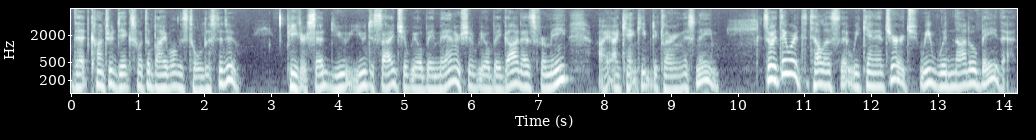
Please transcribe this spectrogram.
that contradicts what the Bible has told us to do. Peter said, "You you decide should we obey man or should we obey God? As for me, I, I can't keep declaring this name." So if they were to tell us that we can't have church, we would not obey that.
